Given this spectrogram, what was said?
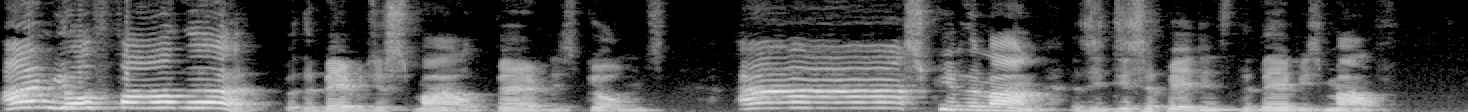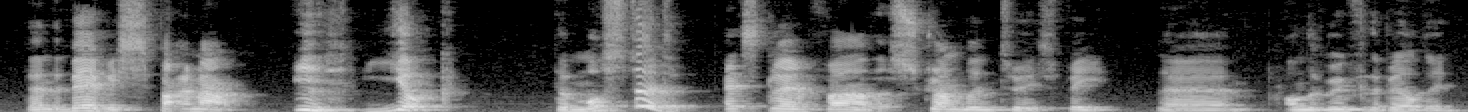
I'm your father. But the baby just smiled, baring his gums. Ah, screamed the man as he disappeared into the baby's mouth. Then the baby spat him out. Yuck! The mustard! exclaimed father, scrambling to his feet um, on the roof of the building,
